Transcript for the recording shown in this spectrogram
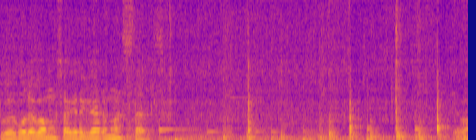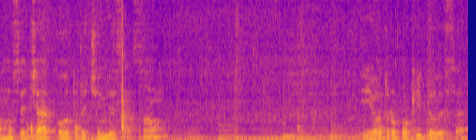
Luego le vamos a agregar más salsa. Le vamos a echar otro chin de sazón y otro poquito de sal.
